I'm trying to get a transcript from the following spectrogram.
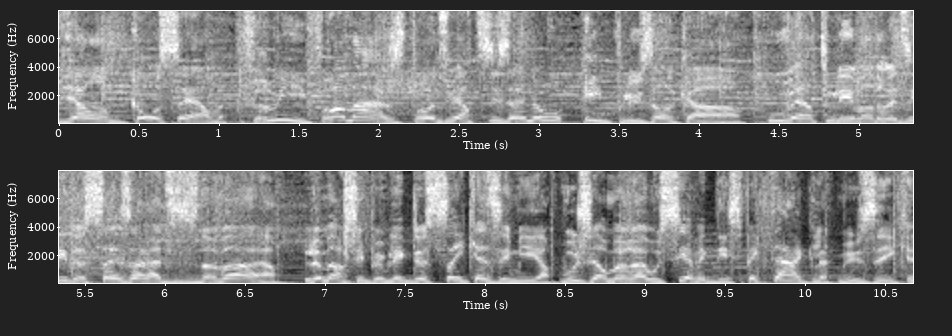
viande, conserves, fruits, fromages, produits artisanaux et plus encore. Ouvert tous les vendredis de 16h à 19h, le marché public de Saint-Casimir vous germera aussi avec des spectacles, musique,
